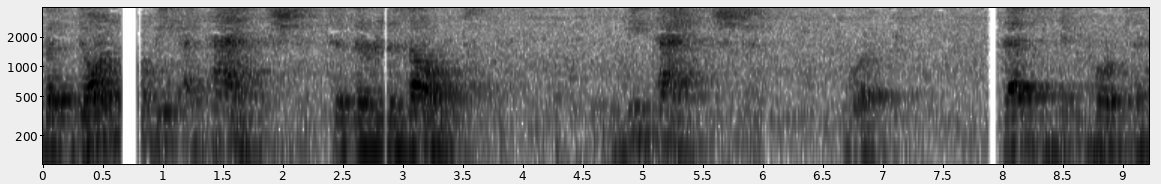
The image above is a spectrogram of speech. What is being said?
but don't be attached to the result detached work. That's important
